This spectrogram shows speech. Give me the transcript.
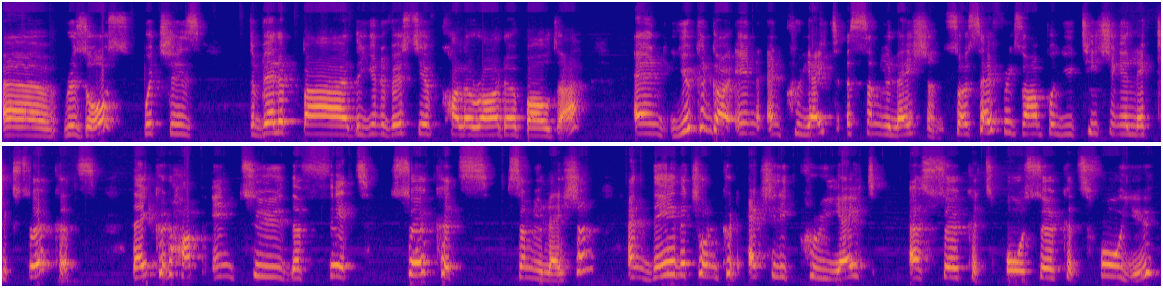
uh, resource which is developed by the University of Colorado Boulder. And you can go in and create a simulation. So, say, for example, you're teaching electric circuits, they could hop into the PhET circuits simulation, and there the children could actually create a circuit or circuits for you.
